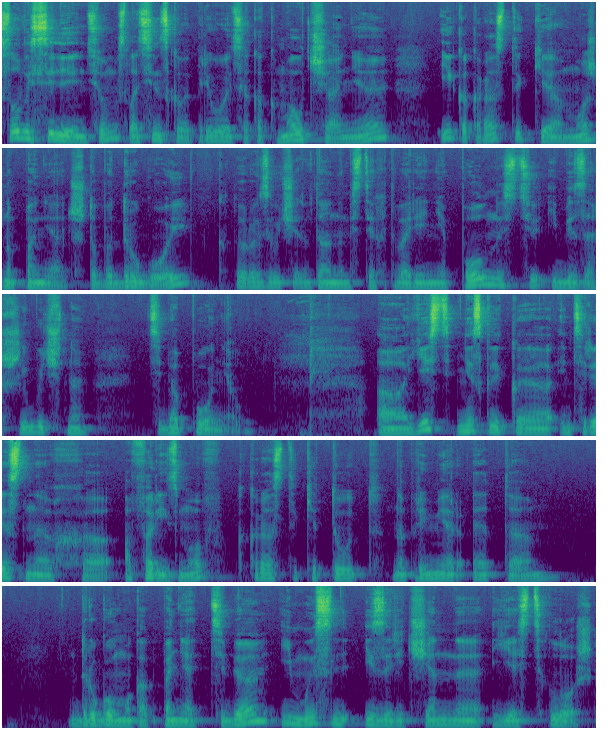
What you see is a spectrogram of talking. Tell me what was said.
Слово «силентиум» с латинского переводится как «молчание», и как раз-таки можно понять, чтобы другой, который звучит в данном стихотворении, полностью и безошибочно тебя понял. А, есть несколько интересных а, афоризмов как раз-таки тут. Например, это другому как понять тебя, и мысль изреченная есть ложь.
